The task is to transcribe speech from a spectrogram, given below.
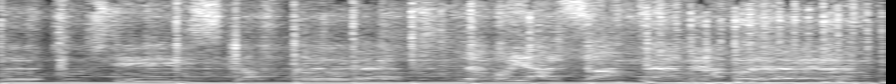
ведуть війська вперед, не бояться темряви.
